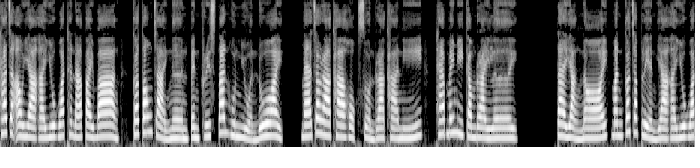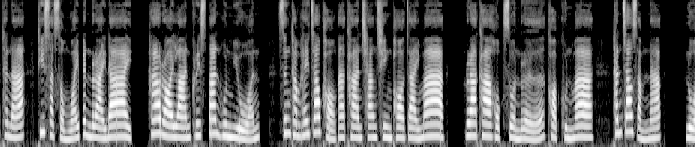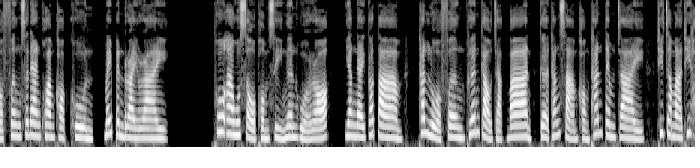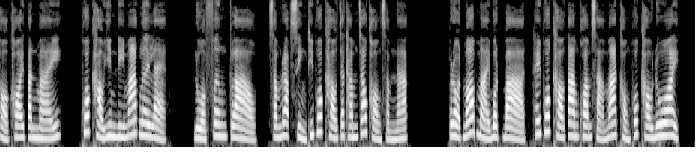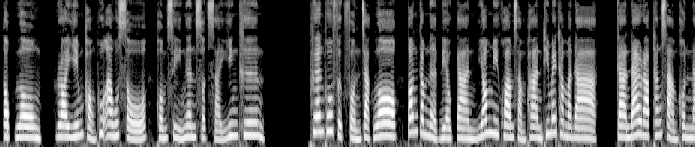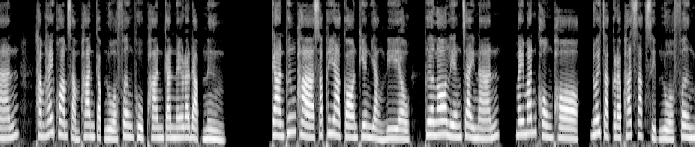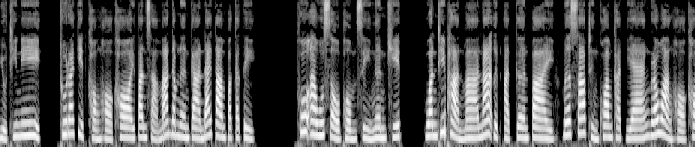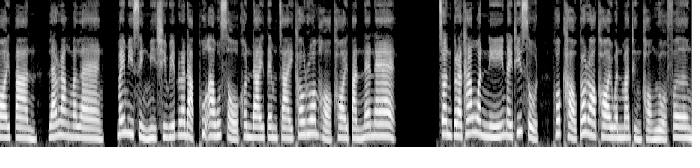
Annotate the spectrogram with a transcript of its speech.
ถ้าจะเอายาอายุวัฒนะไปบ้าง ก็ต้องจ่ายเงินเป็นคริสตัลฮุนหยวนด้วย แม้จะราคาหกส่วนราคานี้ แทบไม่มีกำไรเลย แต่อย่างน้อยมันก็จะเปลี่ยนยาอายุวัฒนะที่สะสมไว้เป็นรายได้ 500 ล้านคริสตัลฮุนหยวน ซึ่งทำให้เจ้าของอาคารชางชิงพอใจมาก ราคาหกส่วนเหรอขอบคุณมาก ท่านเจ้าสำนัก หลัวเฟิงแสดงความขอบคุณไม่เป็นไรไร ผู้อาวุโสผมสีเงินหัวเราะ ยังไงก็ตาม ท่านหลัวเฟิงเพื่อนเก่าจากบ้าน เกิดทั้งสามของท่านเต็มใจ ที่จะมาที่หอคอยตันไหม พวกเขายินดีมากเลยแหละ หลัวเฟิงกล่าวสำหรับสิ่งที่พวกเขาจะทำเจ้าของสำนัก โปรดมอบหมายบทบาทให้พวกเขาตามความสามารถของพวกเขาด้วย ตกลง รอยยิ้มของผู้อาวุโส ผมสีเงินสดใสยิ่งขึ้น เพื่อนผู้ฝึกฝนจากโลก ต้นกำเนิดเดียวกัน ย่อมมีความสัมพันธ์ที่ไม่ธรรมดา การได้รับทั้งสามคนนั้นทำให้ความสัมพันธ์กับหลัวเฟิงผูกพันกันในระดับหนึ่ง การพึ่งพาทรัพยากรเพียงอย่างเดียว เพื่อล่อเลี้ยงใจนั้น ไม่มั่นคงพอ ด้วยจักรพรรดิศักดิ์สิทธิ์หลัวเฟิงอยู่ที่นี่ ธุรกิจของหอคอยตันสามารถดำเนินการได้ตามปกติ ผู้อาวุโสผมสีเงินคิด วันที่ผ่านมาน่าอึดอัดเกินไป เมื่อทราบถึงความขัดแย้งระหว่างหอคอยตัน และรังแมลง ไม่มีสิ่งมีชีวิตระดับผู้อาวุโสคนใดเต็มใจเข้าร่วมหอคอยตันแน่ ๆ จนกระทั่งวันนี้ในที่สุด พวกเขาก็รอคอยวันมาถึงของหลัวเฟิง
